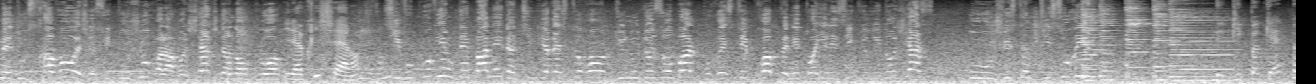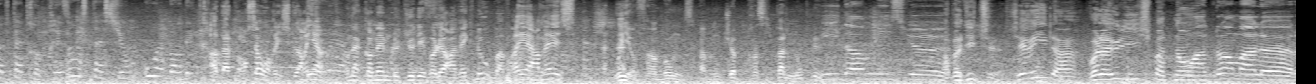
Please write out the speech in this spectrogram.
mes 12 travaux et je suis toujours à la recherche d'un emploi. Il a pris cher, hein, dis donc. Si vous pouviez me dépanner d'un ticket restaurant, d'une ou deux oboles pour rester propre et nettoyer les écuries d'Ogias, ou juste un petit sourire. Pickpockets peuvent être présents en station ou à bord des trains. Ah bah pour ça on risque rien. On a quand même le dieu des voleurs avec nous, pas vrai Hermès? Oui, enfin bon, c'est pas mon job principal non plus. Mesdames, messieurs, Ah bah dites, série là. Voilà Ulysse maintenant. moi grand malheur,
